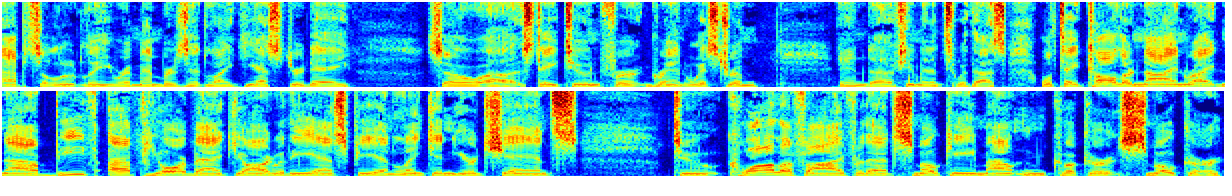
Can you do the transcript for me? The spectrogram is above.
absolutely remembers it like yesterday. So uh, stay tuned for Grant Wistrom in a few minutes with us. We'll take caller nine right now. Beef up your backyard with ESPN Lincoln. Your chance to qualify for that Smoky Mountain Cooker Smoker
